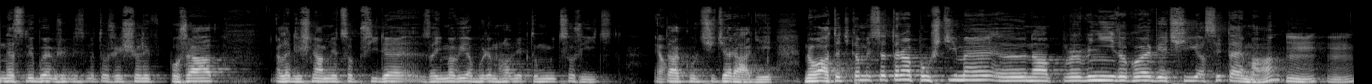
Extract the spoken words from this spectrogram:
neslibujem, že bychom to řešili v pořád, ale když nám něco přijde zajímavý a budeme hlavně k tomu mít co říct, jo. tak určitě rádi. No a teďka my se teda pouštíme eh, na první takové větší asi téma mm, mm.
